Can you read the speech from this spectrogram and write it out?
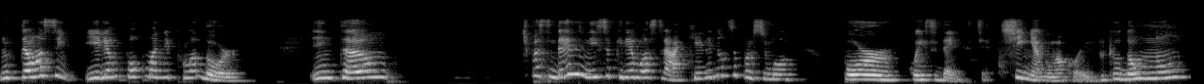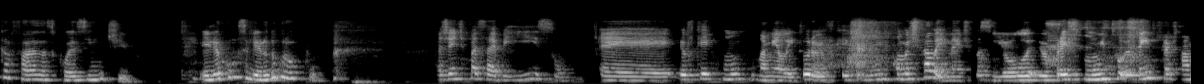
Então, assim, e ele é um pouco manipulador. Então, tipo assim, desde o início eu queria mostrar que ele não se aproximou por coincidência. Tinha alguma coisa, porque o Dom nunca faz as coisas sem motivo. Ele é o conselheiro do grupo. A gente percebe isso. é, eu fiquei muito, na minha leitura, eu fiquei muito, como eu te falei, né? Tipo assim, eu, eu presto muito, eu tenho que prestar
